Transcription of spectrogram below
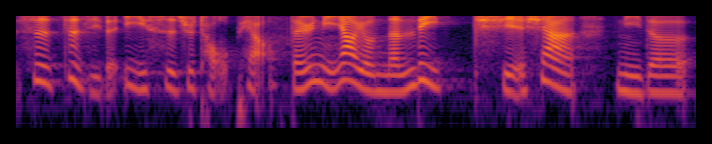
是自己的意识去投票，等于你要有能力写下你的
